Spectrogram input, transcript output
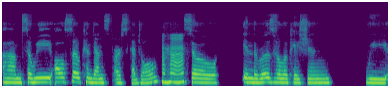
um, so we also condensed our schedule. Mhm. So in the Roseville location, we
